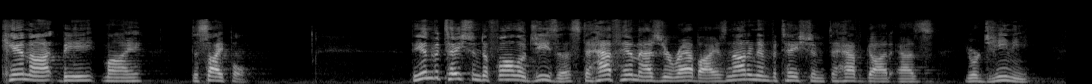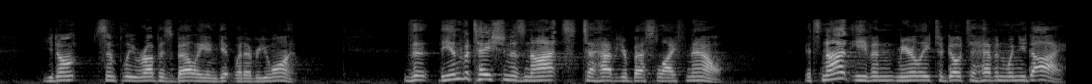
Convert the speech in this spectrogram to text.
cannot be my disciple. The invitation to follow Jesus, to have him as your rabbi, is not an invitation to have God as your genie. You don't simply rub his belly and get whatever you want. The, the invitation is not to have your best life now. It's not even merely to go to heaven when you die.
